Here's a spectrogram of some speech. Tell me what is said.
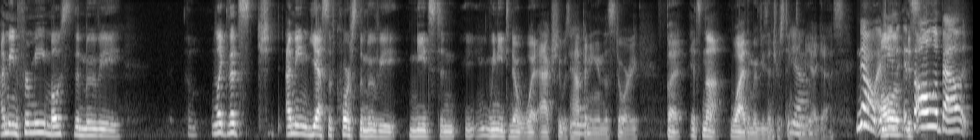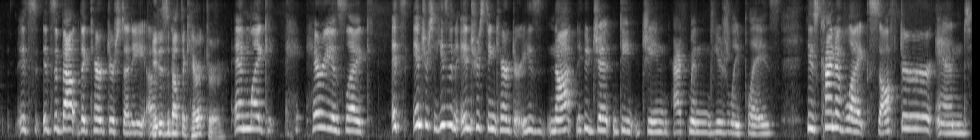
I mean, for me, most of the movie, like that's. I mean, yes, of course, the movie needs to. We need to know what actually was happening in the story, but it's not why the movie's interesting Yeah. to me. I guess no, I all mean it's, it's- all about it's it's about the character study of it is about the character. and like Harry is like it's interesting. He's an interesting character. He's not who D- Gene Hackman usually plays. He's kind of like softer and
